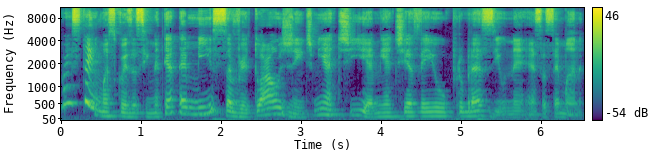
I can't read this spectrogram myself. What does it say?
Mas tem umas coisas assim, né? Tem até missa virtual, gente. Minha tia, minha tia veio pro Brasil, né, essa semana.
